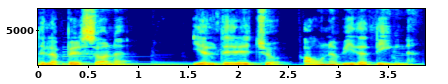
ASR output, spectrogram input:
de la persona y el derecho a una vida digna.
